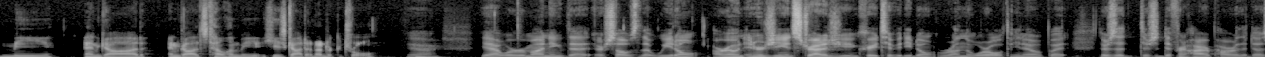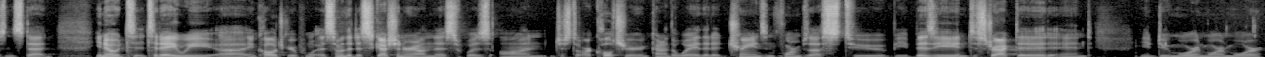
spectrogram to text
me and God, and God's telling me He's got it under control. Yeah. Yeah, we're reminding that ourselves that we don't our own energy and strategy and creativity don't run the world, you know, but there's a there's a different higher power that does instead. You know, t- today we uh, in college group some of the discussion around this was on just our culture and kind of the way that it trains and forms us to be busy and distracted and you know, do more and more and more.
